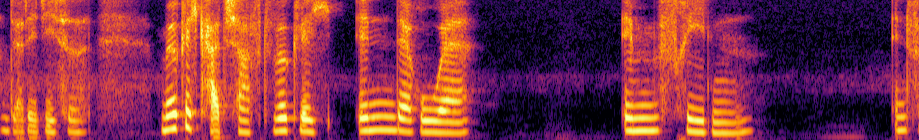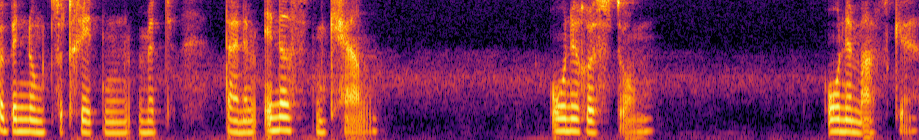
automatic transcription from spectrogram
und der dir diese Möglichkeit schafft, wirklich in der Ruhe, im Frieden, in Verbindung zu treten mit deinem innersten Kern, ohne Rüstung, ohne Maske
